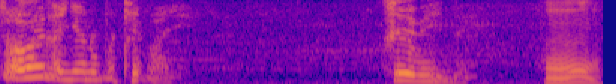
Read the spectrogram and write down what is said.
14 ਗਾਈਆਂ ਨੂੰ ਪੱਠੇ ਪਾਏ 6 ਮਹੀਨੇ। ਹੂੰ।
